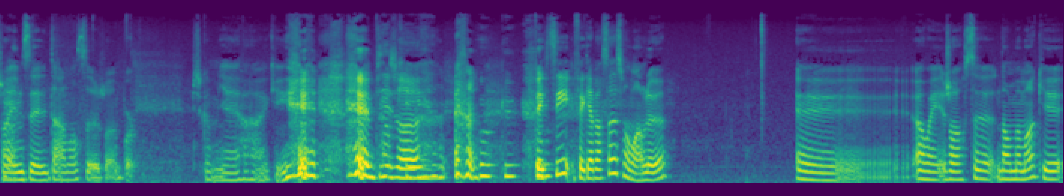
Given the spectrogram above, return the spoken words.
Genre, Ouais. il me disait littéralement ça, genre. Puis je suis comme, yeah, haha, ok. Puis genre... Fait que, tu sais, fait qu'à partir de ce moment-là, euh... ah ouais, genre ça, dans le moment que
